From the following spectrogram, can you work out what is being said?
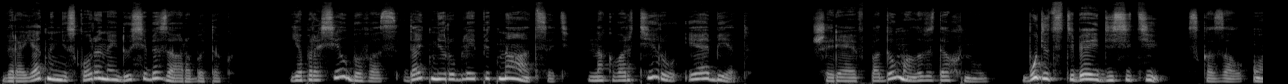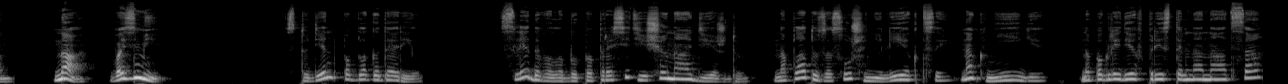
Вероятно, не скоро найду себе заработок. Я просил бы вас дать мне рублей пятнадцать на квартиру и обед». Ширяев подумал и вздохнул. «Будет с тебя и десяти», — сказал он. «На, возьми». Студент поблагодарил. Следовало бы попросить еще на одежду, на плату за слушание лекций, на книги. Но, поглядев пристально на отца,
